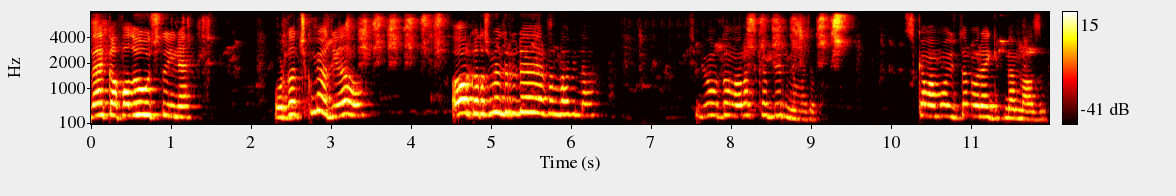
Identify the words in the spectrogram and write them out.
Ve kafalığı uçtu yine. Oradan çıkmıyordu ya o. Aa, arkadaşımı öldürdüler. Vallahi billahi. Şimdi oradan oraya sıkabilir miyim acaba? Sıkamam o yüzden oraya gitmem lazım.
